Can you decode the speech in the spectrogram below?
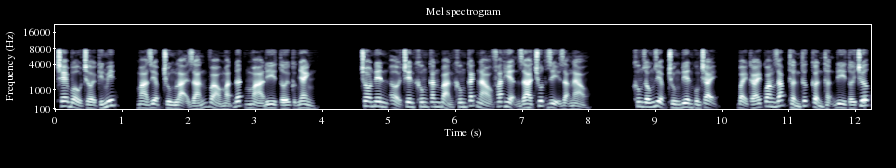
che bầu trời kín mít, mà Diệp Trùng lại dán vào mặt đất mà đi tới cực nhanh. Cho nên ở trên không căn bản không cách nào phát hiện ra chút dị dạng nào. Không giống Diệp Trùng điên cùng chạy, bảy cái quang giáp thần thức cẩn thận đi tới trước,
